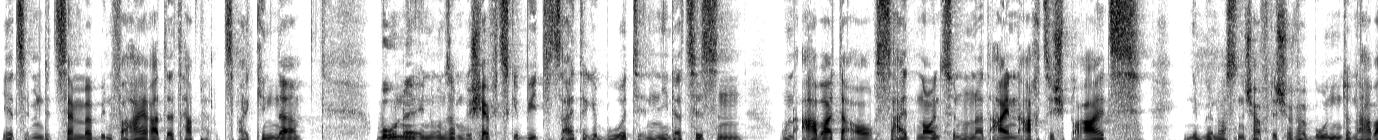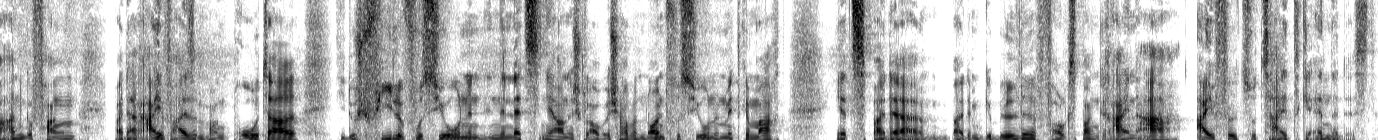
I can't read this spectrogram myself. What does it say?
jetzt im Dezember, bin verheiratet, habe zwei Kinder, wohne in unserem Geschäftsgebiet seit der Geburt in Niederzissen und arbeite auch seit 1981 bereits in dem genossenschaftlichen Verbund und habe angefangen bei der Raiffeisenbank Brotal, die durch viele Fusionen in den letzten Jahren, ich glaube, ich habe neun Fusionen mitgemacht, jetzt bei der, bei dem Gebilde Volksbank Rhein-A Eifel zurzeit geendet ist.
